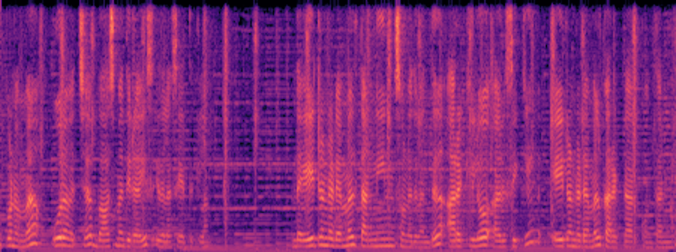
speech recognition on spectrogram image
இப்போ நம்ம ஊற வச்ச பாஸ்மதி ரைஸ் இதில் சேர்த்துக்கலாம். இந்த எயிட் ஹண்ட்ரட் எம்எல் தண்ணின்னு சொன்னது வந்து அரை கிலோ அரிசிக்கு எயிட் ஹண்ட்ரட் எம்எல் கரெக்டாக இருக்கும் தண்ணி.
